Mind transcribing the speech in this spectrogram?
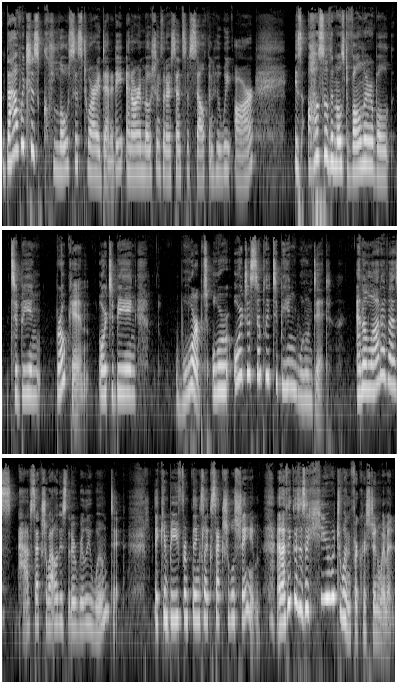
that which is closest to our identity and our emotions and our sense of self and who we are is also the most vulnerable to being broken or to being warped or or just simply to being wounded. And a lot of us have sexualities that are really wounded. It can be from things like sexual shame. And I think this is a huge one for Christian women.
